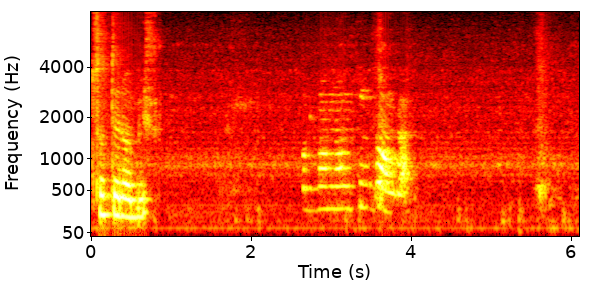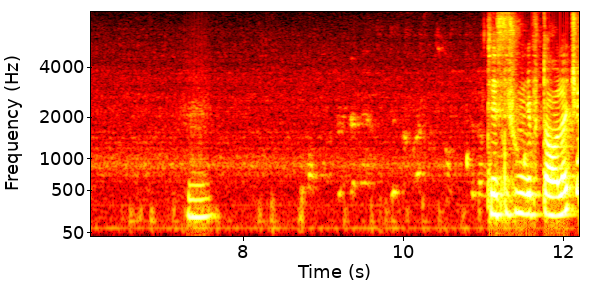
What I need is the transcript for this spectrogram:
co ty robisz? Oglądam King Konga. Hmm. Ty jesteś u mnie w toalecie?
